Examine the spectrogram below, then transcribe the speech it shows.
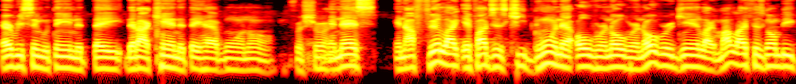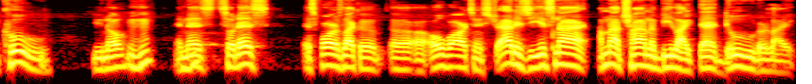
every single thing that they that I can that they have going on. For sure. And that's and I feel like if I just keep doing that over and over and over again, like my life is gonna be cool, you know. Mhm. And that's so that's as far as like a, a, a overarching strategy. It's not. I'm not trying to be like that dude or like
